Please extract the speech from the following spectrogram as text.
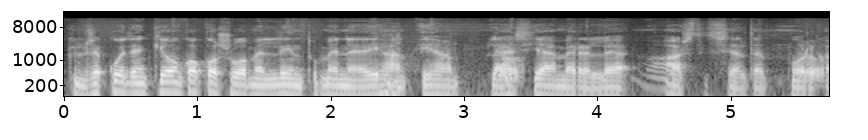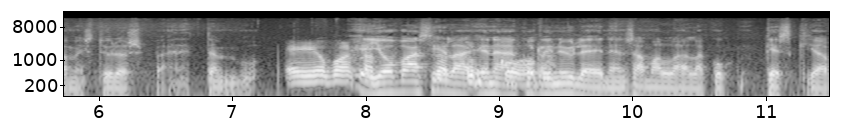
Kyllä se kuitenkin on koko Suomen lintu, menee ihan, ihan lähes jäämerelle asti sieltä Muorakamista ylöspäin. Että Ei ole vaan, ei ole vaan siellä enää kohdalla. kovin yleinen samalla lailla kuin keski- ja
